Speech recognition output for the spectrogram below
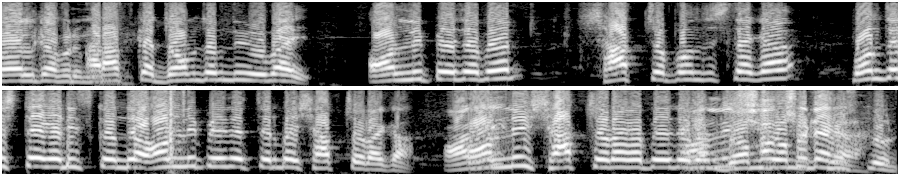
বয়েল কাপড়ের আর আজকে জমজম দিবে ভাই অনলি পেয়ে যাবেন সাতশো পঞ্চাশ টাকা পঞ্চাশ টাকা ডিসকাউন্ট দিয়ে অনলি পেয়ে যাচ্ছেন ভাই সাতশো টাকা। অনলি সাতশো টাকা পেয়ে যাবেন জমজম সুইস্তুন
